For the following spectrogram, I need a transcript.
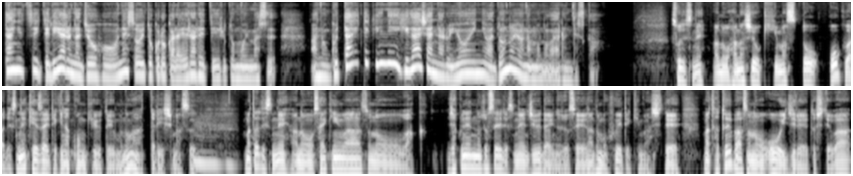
態についてリアルな情報をねそういうところから得られていると思います。あの具体的に被害者になる要因にはどのようなものがあるんですか？そうですねあの話を聞きますと多くはですね経済的な困窮というものがあったりします。うんまたですねあの最近はその若若年の女性ですね10代の女性なども増えてきまして、まあ、例えばその多い事例としては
